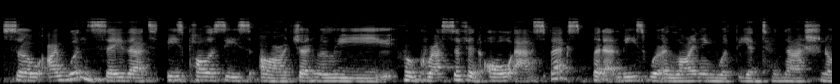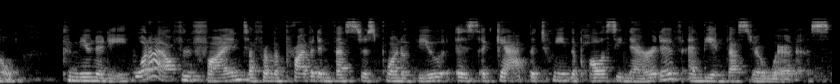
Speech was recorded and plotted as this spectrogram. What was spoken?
So I wouldn't say that these policies are generally progressive in all aspects, but at least we're aligning with the international community. What I often find from a private investor's point of view is a gap between the policy narrative and the investor awareness.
